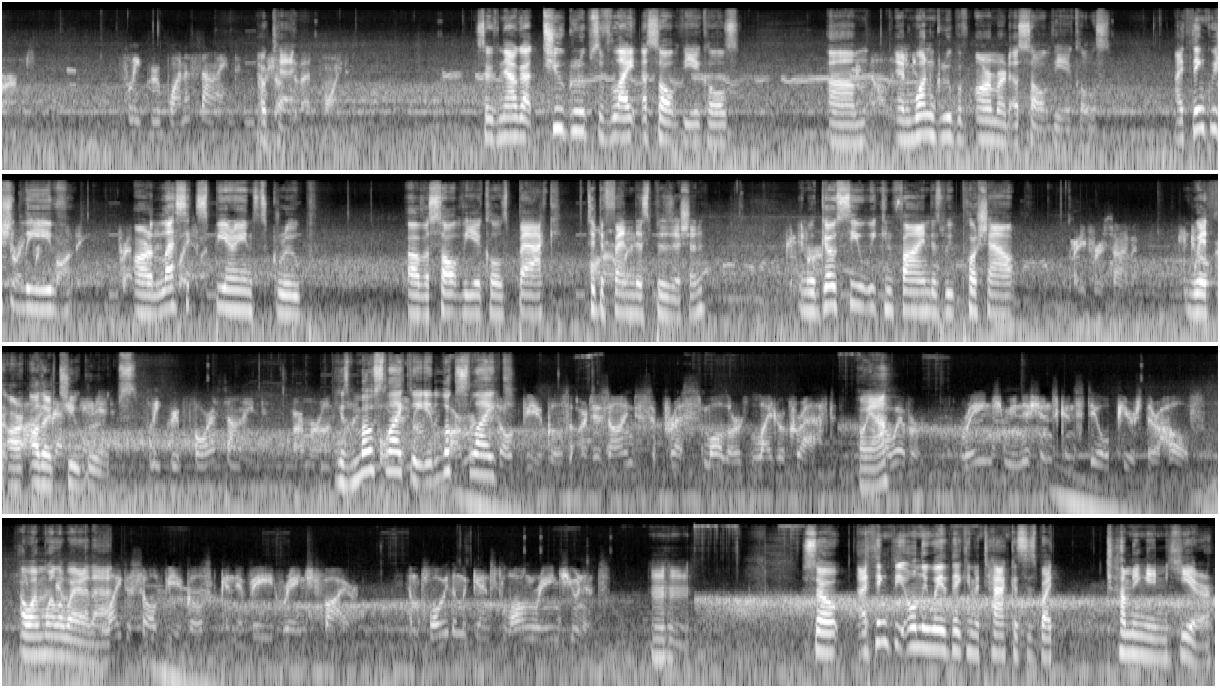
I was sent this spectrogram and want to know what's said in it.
Confirmed. Fleet Group 1 assigned. Okay. to that point. So we've now got two groups of light assault vehicles, um, and one group of armored assault vehicles. I think we should leave our less experienced group of assault vehicles back to defend this position. And we'll go see what we can find as we push out with our other two groups. Fleet Group 4 assigned. Because most likely it looks like. Are designed to suppress smaller, lighter craft. Oh, yeah? However, range munitions can still pierce their hulls. Oh, I'm well aware of that. Light assault vehicles can evade ranged fire. Employ them against long-range units. Mm-hmm. So I think the only way that they can attack us is by coming in here.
